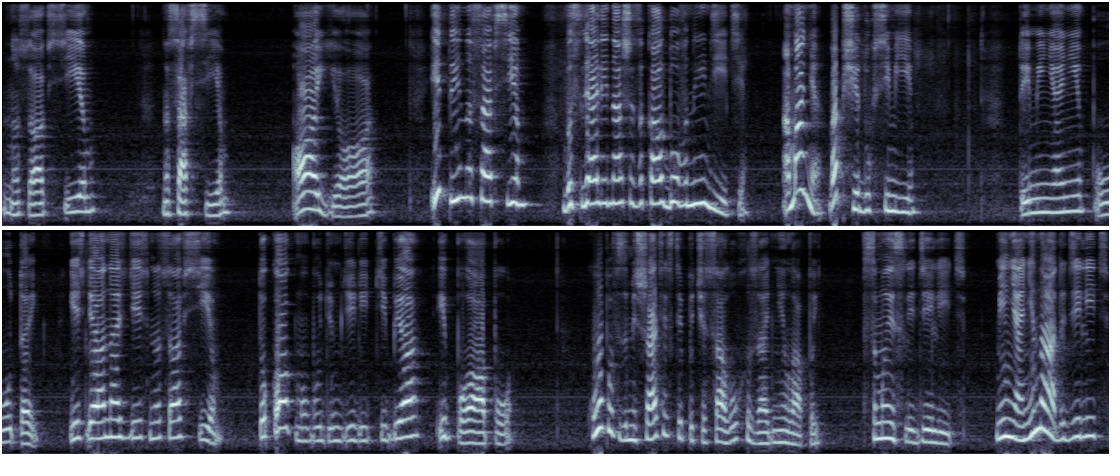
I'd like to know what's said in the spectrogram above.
Но совсем. На совсем. А я? И ты на совсем. Вы с Лялей наши заколдованные дети. А Маня вообще дух семьи. Ты меня не путай. Если она здесь на совсем, то как мы будем делить тебя и папу? Коба в замешательстве почесал ухо задней лапой. «В смысле делить? Меня не надо делить.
